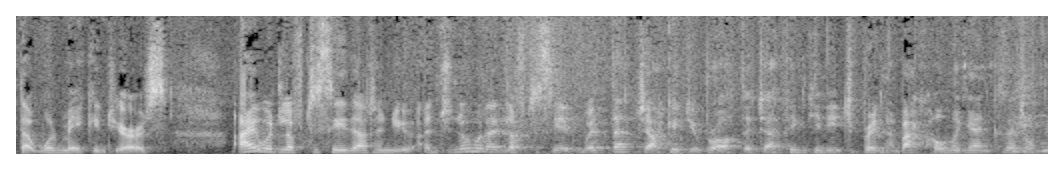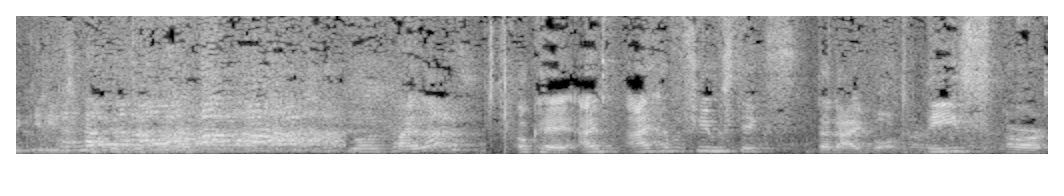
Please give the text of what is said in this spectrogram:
that will make it yours. I would love to see that in you. And you know what I'd love to see it with? That jacket you brought that I think you need to bring her back home again because I don't think you need to. you want to try that? Okay, I, I have a few mistakes that I bought. These are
